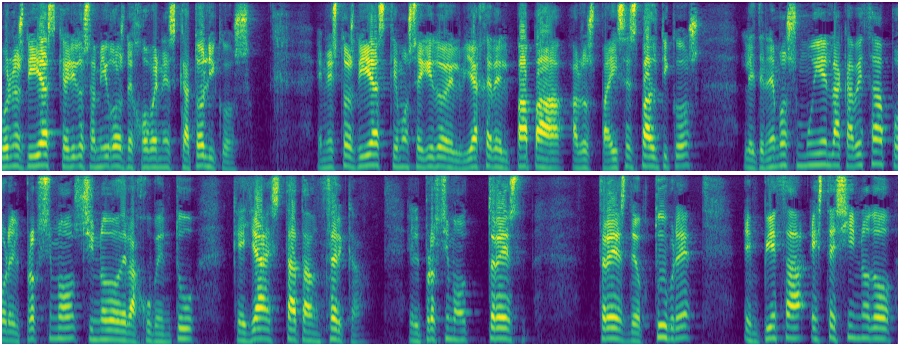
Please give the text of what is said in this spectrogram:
Buenos días, queridos amigos de jóvenes católicos. En estos días que hemos seguido el viaje del Papa a los países bálticos, le tenemos muy en la cabeza por el próximo Sínodo de la Juventud, que ya está tan cerca. El próximo 3, 3 de octubre empieza este sínodo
